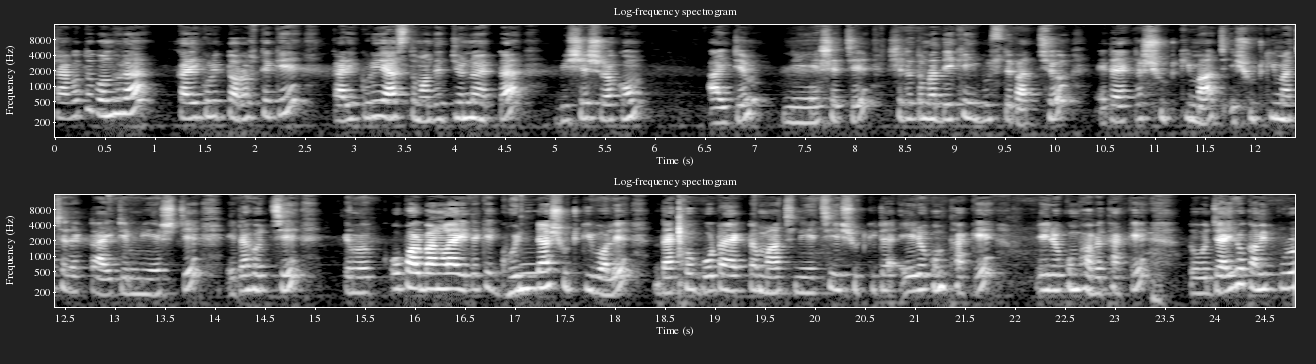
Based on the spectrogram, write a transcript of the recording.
স্বাগত বন্ধুরা, কারিকুরির তরফ থেকে। কারিকুরি আজ তোমাদের জন্য একটা বিশেষ রকম আইটেম নিয়ে এসেছে। সেটা তোমরা দেখেই বুঝতে পারছ। এটা একটা শুটকি মাছ। এই শুটকি মাছের একটা আইটেম নিয়ে এসছে। এটা হচ্ছে ওপার বাংলায় এটাকে ঘৈন্যা শুটকি বলে। দেখো, গোটা একটা মাছ নিয়েছি। এই শুটকিটা এইরকম থাকে এইরকমভাবে থাকে। তো যাই হোক, আমি পুরো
